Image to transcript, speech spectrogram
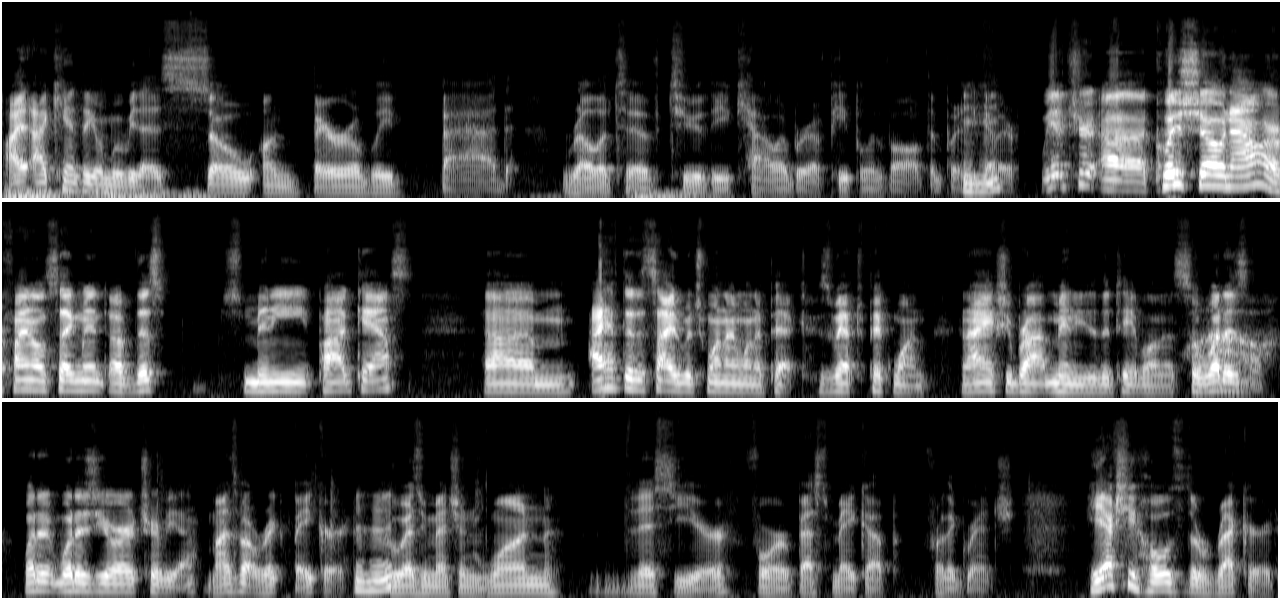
I, I can't think of a movie that is so unbearably bad relative to the caliber of people involved and putting it Mhm. together. We have a uh, quiz show now, our final segment of this mini podcast. Um, I have to decide which one I want to pick because we have to pick one, and I actually brought many to the table on this. So what is Wow. what is, what is your trivia? Mine's about Rick Baker, Mhm. who, as we mentioned, won this year for Best Makeup for The Grinch. He actually holds the record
